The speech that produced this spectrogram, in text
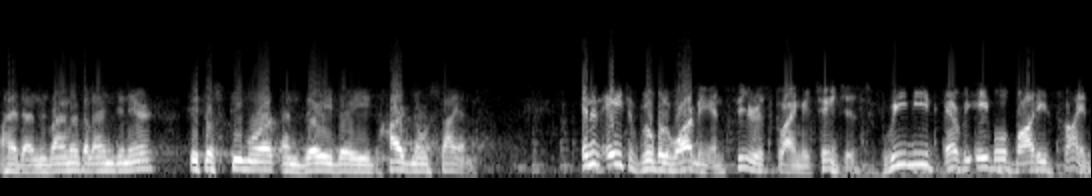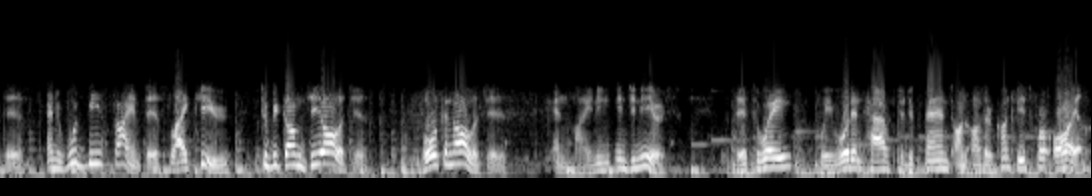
I had an environmental engineer. So it was teamwork and very, very hard-nosed science. In an age of global warming and serious climate changes, we need every able-bodied scientist and would-be scientists like you to become geologists, volcanologists, and mining engineers. This way, we wouldn't have to depend on other countries for oil.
